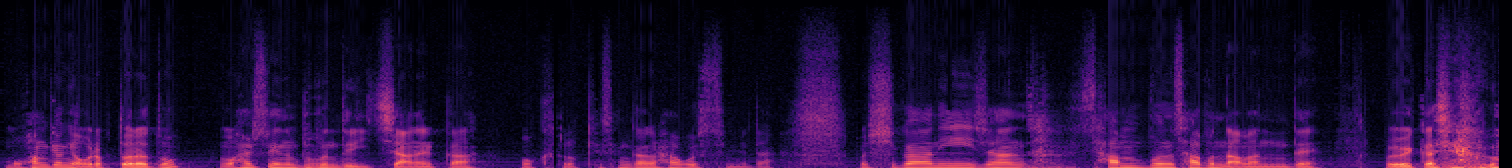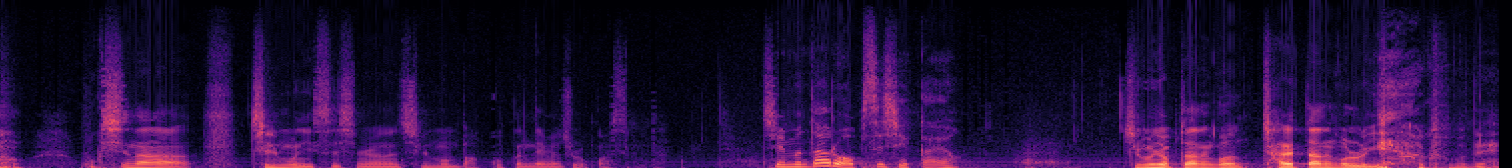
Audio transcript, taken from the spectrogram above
뭐 환경이 어렵더라도 뭐 할 수 있는 부분들이 있지 않을까 뭐 그렇게 생각을 하고 있습니다. 뭐 시간이 이제 한 3분 4분 남았는데 뭐 여기까지 하고 혹시나 질문 있으시면 질문 받고 끝내면 좋을 것 같습니다. 질문 따로 없으실까요? 질문이 없다는 건 잘했다는 걸로 이해하고 네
